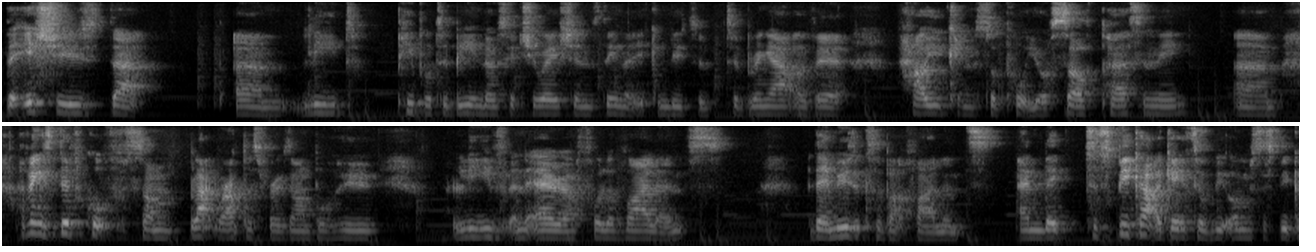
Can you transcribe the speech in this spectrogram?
the issues that um, lead people to be in those situations, things that you can do to, to bring out of it, how you can support yourself personally. Um, I think it's difficult for some black rappers, for example, who leave an area full of violence. Their music's about violence, and they to speak out against it would be almost to speak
